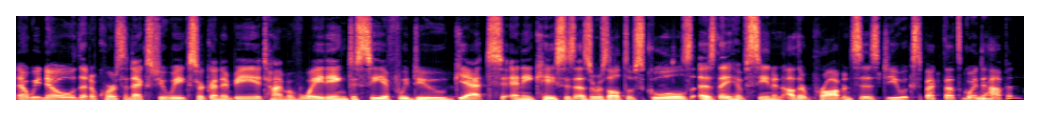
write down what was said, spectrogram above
Now, we know that, of course, the next few weeks are going to be a time of waiting to see if we do get any cases as a result of schools as they have seen in other provinces. Do you expect that's going to happen?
